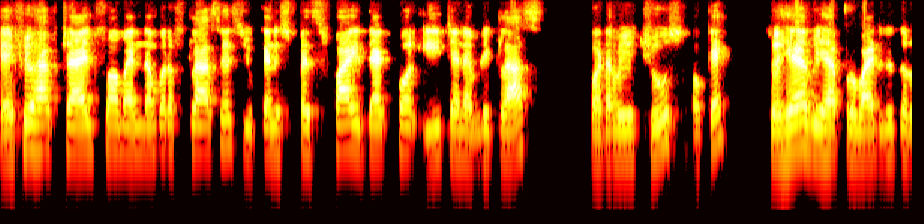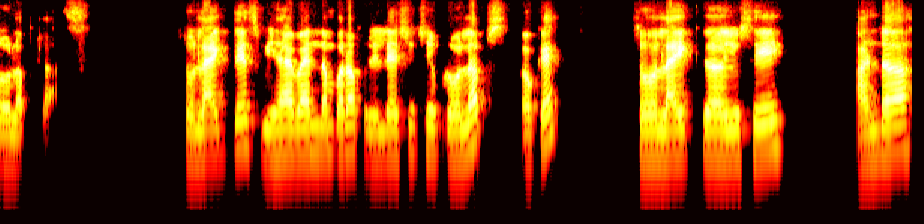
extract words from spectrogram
If you have child from n number of classes, you can specify that for each and every class, whatever you choose. Okay. So here we have provided the roll-up class. So like this, we have n number of relationship roll-ups, Okay. So like uh, you see under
